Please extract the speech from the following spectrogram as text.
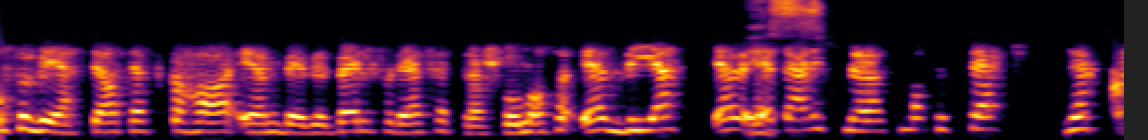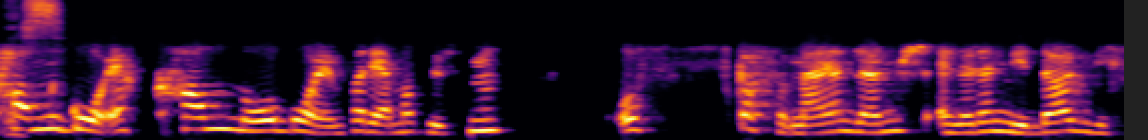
Og så vet jeg at jeg skal ha en babybell, for det er fettrasjon. Altså, jeg vet, jeg, yes. Det er litt mer automatisert. Jeg kan, yes. gå, jeg kan nå gå inn på Rema 1000 og skaffe meg en lunsj eller en middag hvis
